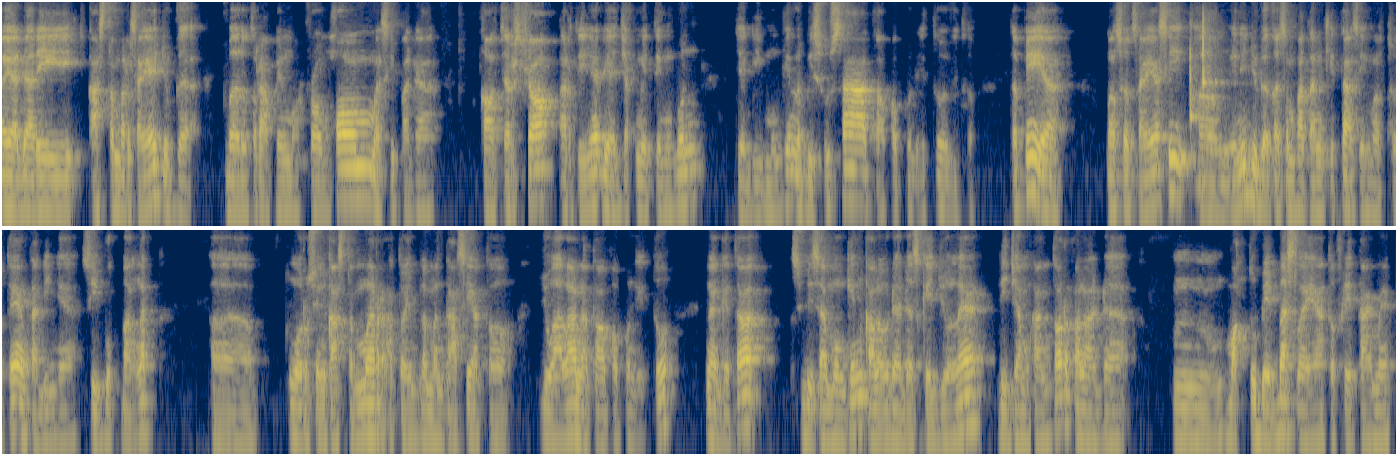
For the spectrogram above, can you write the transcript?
Kayak dari customer saya juga baru terapin work from home, masih pada culture shock, artinya diajak meeting pun jadi mungkin lebih susah atau apa pun itu gitu. Tapi ya maksud saya sih um, ini juga kesempatan kita sih maksudnya yang tadinya sibuk banget uh, ngurusin customer atau implementasi atau jualan atau apa pun itu. Nah kita sebisa mungkin kalau udah ada schedule-nya di jam kantor kalau ada hmm, waktu bebas lah ya atau free time-nya.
